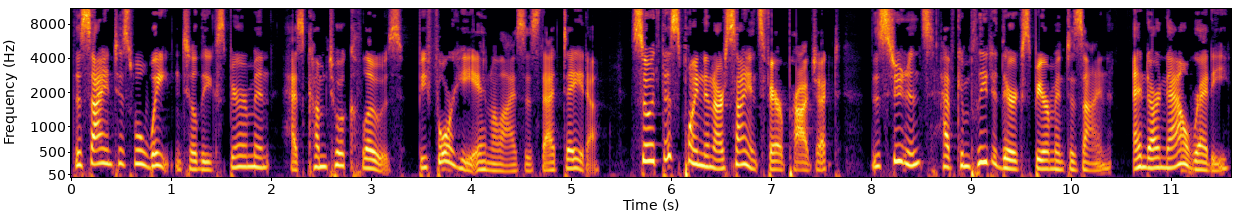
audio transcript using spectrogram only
The scientist will wait until the experiment has come to a close before he analyzes that data. So at this point in our science fair project, the students have completed their experiment design and are now ready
